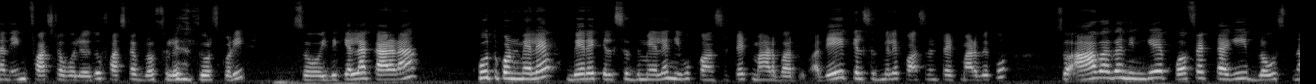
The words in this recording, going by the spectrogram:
ನಾನು ಹೆಂಗ್ ಫಾಸ್ಟ್ ಆಗಿ ಹೊಲಿಯೋದು ಫಾಸ್ಟ್ ಆಗಿ ಬ್ಲೌಸ್ ಹೊಲಿಯೋದು ತೋರಿಸ್ಕೊಡಿ. ಸೊ ಇದಕ್ಕೆಲ್ಲ ಕಾರಣ ಕೂತ್ಕೊಂಡ್ಮೇಲೆ ಬೇರೆ ಕೆಲಸದ ಮೇಲೆ ನೀವು ಕಾನ್ಸಂಟ್ರೇಟ್ ಮಾಡಬಾರ್ದು. ಅದೇ ಕೆಲಸದ ಮೇಲೆ ಕಾನ್ಸಂಟ್ರೇಟ್ ಮಾಡಬೇಕು. ಸೊ ಆವಾಗ ನಿಮ್ಗೆ ಪರ್ಫೆಕ್ಟ್ ಆಗಿ ಬ್ಲೌಸ್ನ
